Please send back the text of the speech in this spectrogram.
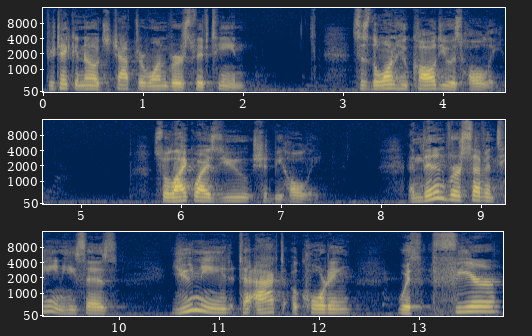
If you're taking notes, chapter 1, verse 15 says, The one who called you is holy. So likewise, you should be holy. And then in verse 17, he says, You need to act according with fear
